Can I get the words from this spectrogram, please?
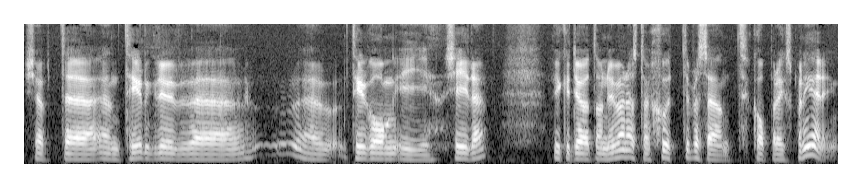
köpte en till gruvtillgång eh, i Chile, vilket gör att de nu har nästan 70% kopparexponering.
